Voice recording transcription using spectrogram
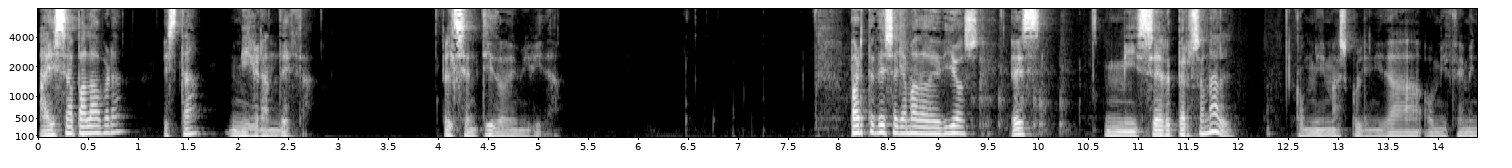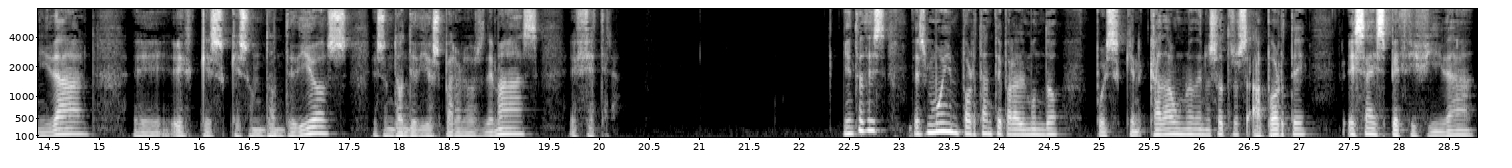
a esa palabra está mi grandeza, el sentido de mi vida. Parte de esa llamada de Dios es mi ser personal, con mi masculinidad o mi feminidad, eh, que, es, que es un don de Dios, es un don de Dios para los demás, etc. Y entonces es muy importante para el mundo pues que cada uno de nosotros aporte esa especificidad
